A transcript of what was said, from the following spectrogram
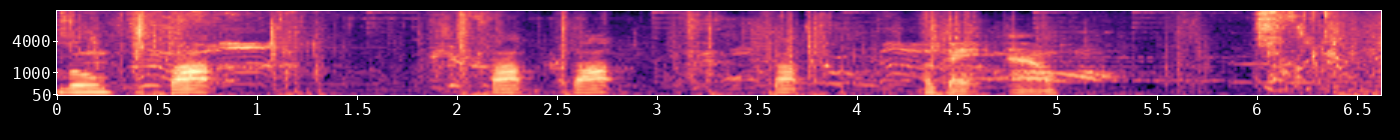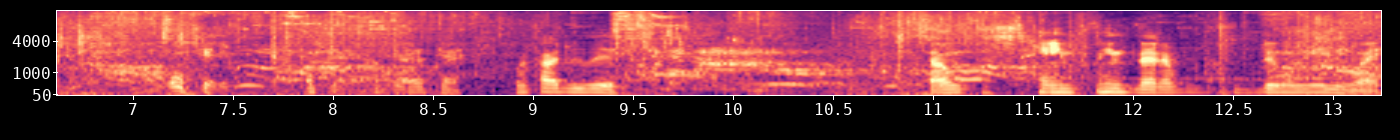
Boom, bop. Bop, bop, bop. Okay, ow. Okay, okay, okay, okay. What if I do this? That was the same thing that I was doing anyway.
